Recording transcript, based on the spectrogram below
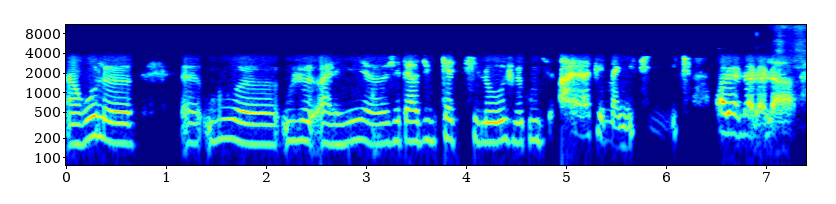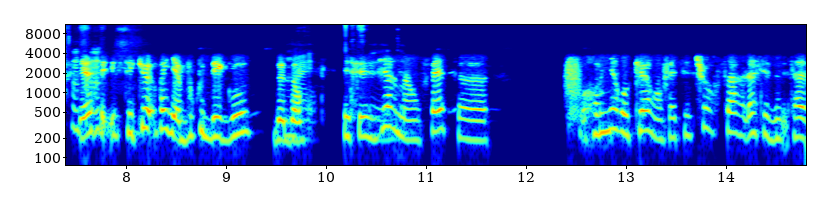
un rôle euh, où, euh, où je, allez, euh, j'ai perdu 4 kilos, je veux qu'on me dise, ah là, t'es magnifique, oh là là là là. c'est, que, enfin, il y a beaucoup d'ego dedans. Et c'est se dire, mais en fait, revenir au cœur, en fait, c'est toujours ça. Là, c'est ça,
